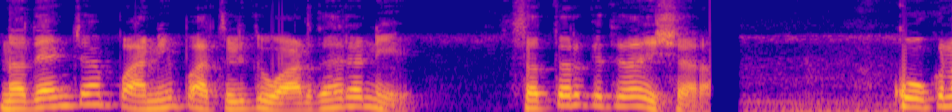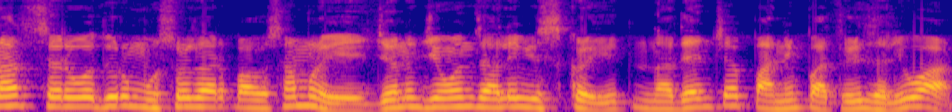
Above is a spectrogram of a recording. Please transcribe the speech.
नद्यांच्या पाणी पातळीत वाढ झाल्याने सतर्कतेचा इशारा. कोकणात सर्वदूर मुसळधार पावसामुळे जनजीवन झाले विस्कळीत नद्यांच्या पाणी पातळी झाली वाढ.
